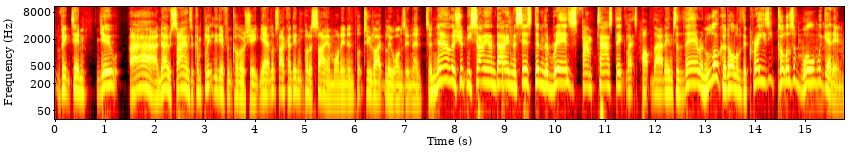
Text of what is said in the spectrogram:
victim. You Ah, no, cyan's a completely different colour sheep. Yeah, it looks like I didn't put a cyan one in and put two light blue ones in then. So now there should be cyan dye in the system. The Riz, fantastic. Let's pop that into there and look at all of the crazy colours of wool we're getting.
